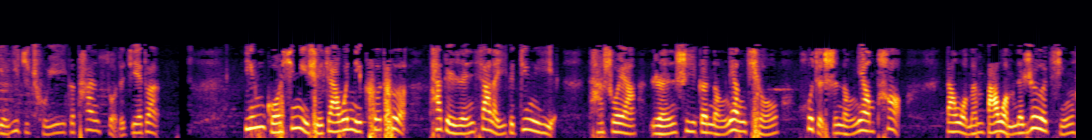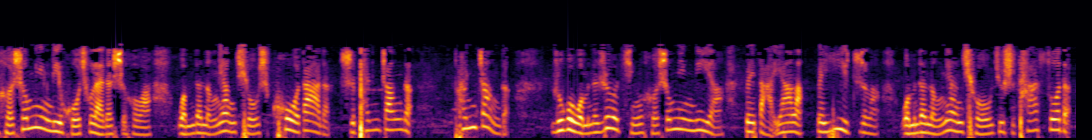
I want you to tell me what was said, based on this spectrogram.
也一直处于一个探索的阶段。英国心理学家温尼科特他给人下了一个定义，他说呀，人是一个能量球或者是能量泡。当我们把我们的热情和生命力活出来的时候啊，我们的能量球是扩大的，是喷张的、膨胀的。如果我们的热情和生命力啊被打压了、被抑制了，我们的能量球就是塌缩的。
